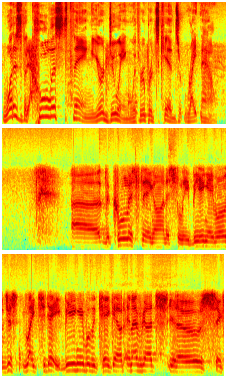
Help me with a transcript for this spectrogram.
What is the yeah. coolest thing you're doing with Rupert's kids right now? Uh, the coolest thing, honestly, being able, just like today, being able to take out, and I've got, you know, six,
